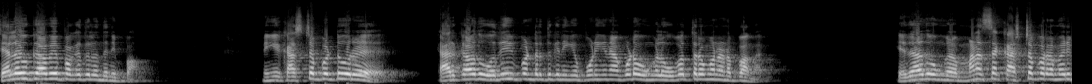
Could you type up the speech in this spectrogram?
செலவுக்காகவே பக்கத்தில் வந்து நிற்பான் நீங்கள் கஷ்டப்பட்டு ஒரு யாருக்காவது உதவி பண்ணுறதுக்கு நீங்கள் போனீங்கன்னா கூட உங்களை உபத்திரமாக நினைப்பாங்க. ஏதாவது உங்கள் மனசை கஷ்டப்படுற மாதிரி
